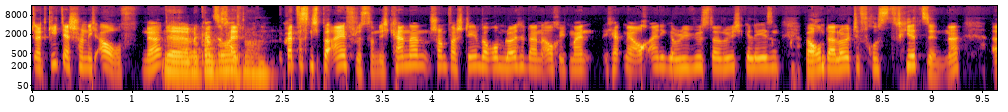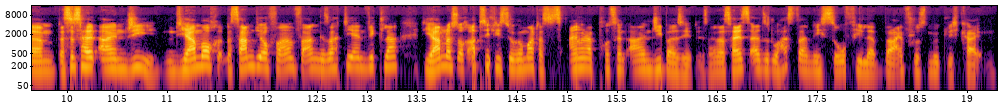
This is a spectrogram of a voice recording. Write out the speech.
das geht ja schon nicht auf. Ne? Ja, du, kannst das halt, machen. du kannst das nicht beeinflussen. Und ich kann dann schon verstehen, warum Leute dann auch, ich meine, ich habe mir auch einige Reviews da durchgelesen, warum da Leute frustriert sind. Ne? Ähm, das ist halt RNG. Und die haben auch, das haben die auch von Anfang an gesagt, die Entwickler, die haben das auch absichtlich so gemacht, dass es 100% RNG-basiert ist. Ne? Das heißt also, du hast da nicht so viele Beeinflussmöglichkeiten.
